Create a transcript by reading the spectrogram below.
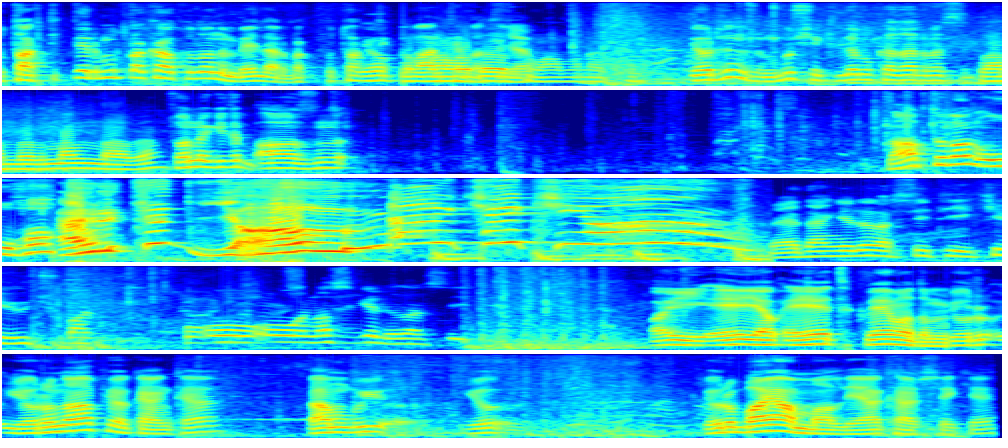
Bu taktikleri mutlaka kullanın beyler bak bu taktikle Yok, marka Havada atacağım. oldum amına koyayım. Gördünüz mü bu şekilde bu kadar basit. Vandalım alın abi. Sonra gidip ağzını... Ne yaptı lan oha? Erkek ya! B'den geliyorlar CT 2 3 bak. Oo oo nasıl geliyorlar CT? Ay E ya- E'ye tıklayamadım. Yoru, yoru ne yapıyor kanka? Ben bu yo- yo- yoru bayağı mal ya karşıdaki.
